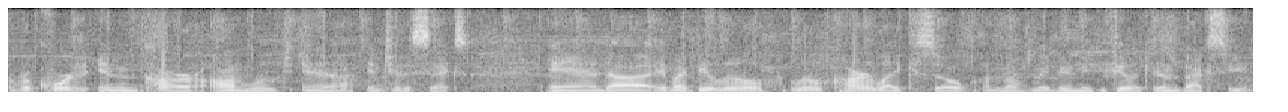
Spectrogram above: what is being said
recorded in car en route in, uh, into the six, and uh, it might be a little a little car like. So I don't know. Maybe make you feel like you're in the back seat.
